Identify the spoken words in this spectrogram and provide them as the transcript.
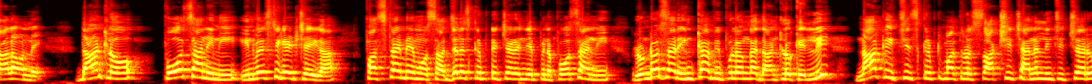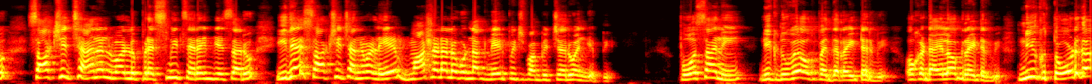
చాలా ఉన్నాయి. దాంట్లో పోసానిని ఇన్వెస్టిగేట్ చేయగా ఫస్ట్ టైం ఏమో సజ్జల స్క్రిప్ట్ ఇచ్చాడని చెప్పిన పోసాన్ని రెండోసారి ఇంకా విపులంగా దాంట్లోకి వెళ్ళి నాకు ఇచ్చిన స్క్రిప్ట్ మాత్రం సాక్షి ఛానల్ నుంచి ఇచ్చారు. సాక్షి ఛానల్ వాళ్ళు ప్రెస్ మీట్స్ అరేంజ్ చేశారు. ఇదే సాక్షి ఛానల్ వాళ్ళు ఏం మాట్లాడాలో కూడా నాకు నేర్పించి పంపించారు అని చెప్పి. పోసాని నీకు నువ్వే ఒక పెద్ద రైటర్వి ఒక డైలాగ్ రైటర్వి నీకు తోడుగా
